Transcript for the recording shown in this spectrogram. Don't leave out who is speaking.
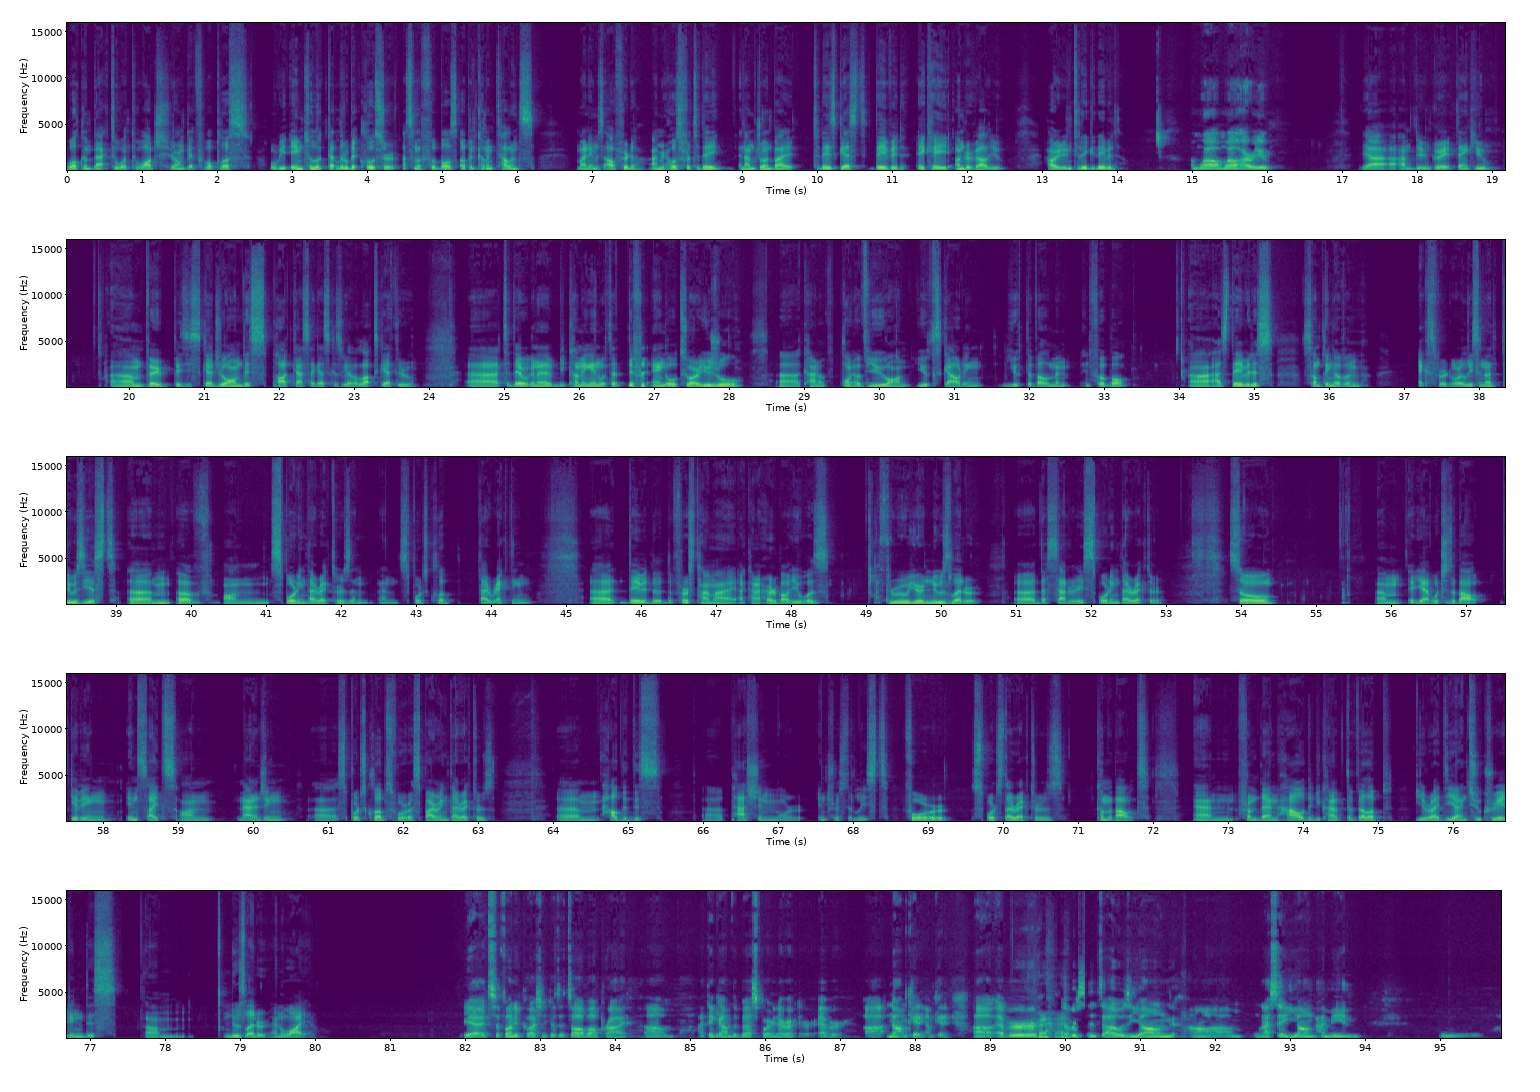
Speaker 1: Welcome back to One to Watch here on Get Football Plus, where we aim to look that little bit closer at some of football's up and coming talents. My name is Alfred. I'm your host for today, and I'm joined by today's guest, David, aka Undervalue. How are you doing today, David?
Speaker 2: I'm well. I'm well. How are you?
Speaker 1: Yeah, I'm doing great. Thank you. Um, very busy schedule on this podcast, I guess, because we have a lot to get through. Uh, today, we're going to be coming in with a different angle to our usual uh, kind of point of view on youth scouting, youth development in football. Uh, as David is something of an expert or at least an enthusiast um, of on sporting directors and, and sports club directing. Uh, David, the, the first time I, I kind of heard about you was through your newsletter, uh, the Saturday Sporting Director. So, um, it, yeah, which is about giving insights on managing uh, sports clubs for aspiring directors. Um, how did this uh, passion or interest, at least, for sports directors come about? And from then, how did you kind of develop your idea into creating this um, newsletter and why?
Speaker 2: Yeah, it's a funny question because it's all about pride. Um, I think I'm the best sporting director ever. Uh, no, I'm kidding. I'm kidding. Uh, ever, ever since I was young. Um, when I say young, I mean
